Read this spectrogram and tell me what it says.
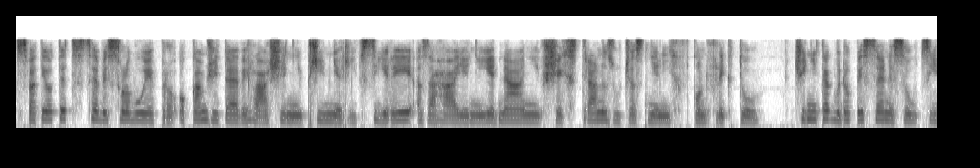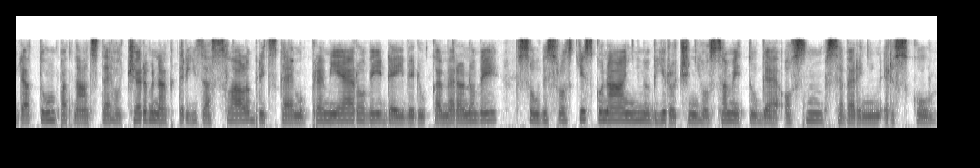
Svatý otec se vyslovuje pro okamžité vyhlášení příměří v Sýrii a zahájení jednání všech stran zúčastněných v konfliktu. Činí tak v dopise nesoucí datum 15. června, který zaslal britskému premiérovi Davidu Cameronovi v souvislosti s konáním výročního samitu G8 v Severním Irsku.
